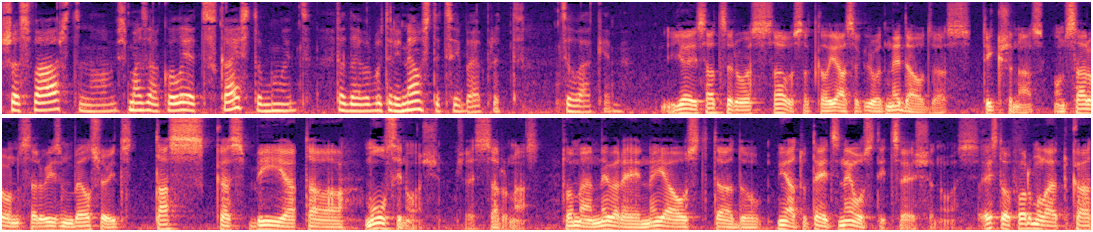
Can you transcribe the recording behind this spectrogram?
šo svārstu no vismazāko lietu skaistumu līdz tādai varbūt arī neusticībai pret cilvēkiem. Ja es atceros savus, atkal jāsaka, ļoti nedaudzās tikšanās un sarunas ar Vizmu Belševicu, tas, kas bija tā mulsinoši šajās sarunās, tomēr nevarēja nejaust tādu, jā, tu teici, neusticēšanos. Es to formulētu kā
